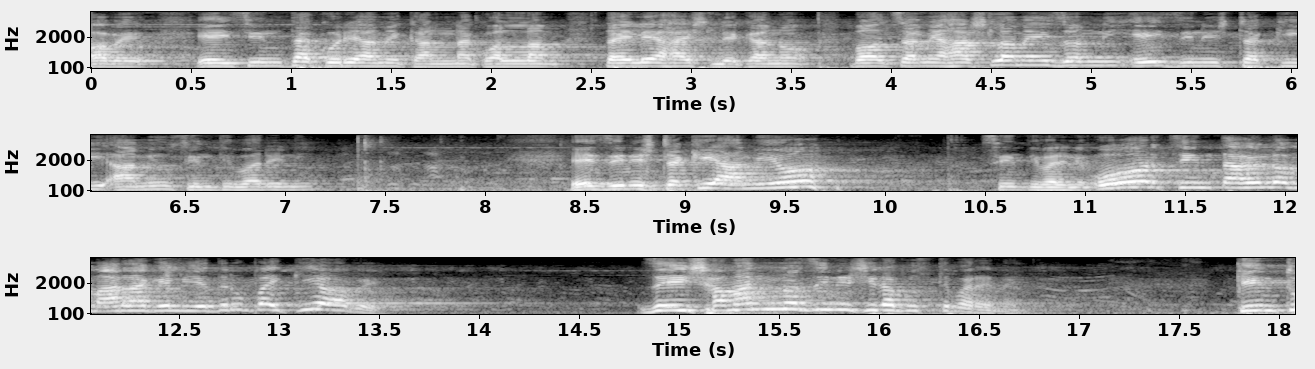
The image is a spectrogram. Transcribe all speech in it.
হবে? এই চিন্তা করে আমি কান্না করলাম। তাইলে হাসলে কেন? বলছে, আমি হাসলাম এই জন্য এই জিনিসটা কি আমিও চিনতে পারিনি? এই জিনিসটা কি আমিও চিনতে পারিনি। ওর চিন্তা হইল, মারা গেলে এদের উপায় কি হবে? যে এই সামান্য জিনিস এরা বুঝতে পারে নাই। কিন্তু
